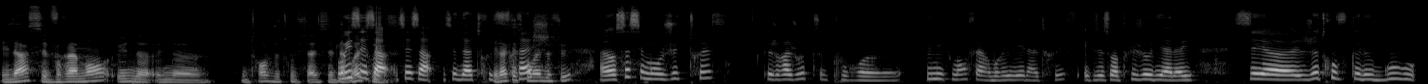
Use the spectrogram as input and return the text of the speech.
Et là, c'est vraiment une, une, tranche de truffe. C'est de la oui, c'est ça, c'est ça, c'est de la truffe. Et là, qu'est-ce qu'on met dessus? Alors ça, c'est mon jus de truffe que je rajoute pour euh, uniquement faire briller la truffe et que ce soit plus joli à l'œil. C'est, euh, je trouve que le goût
